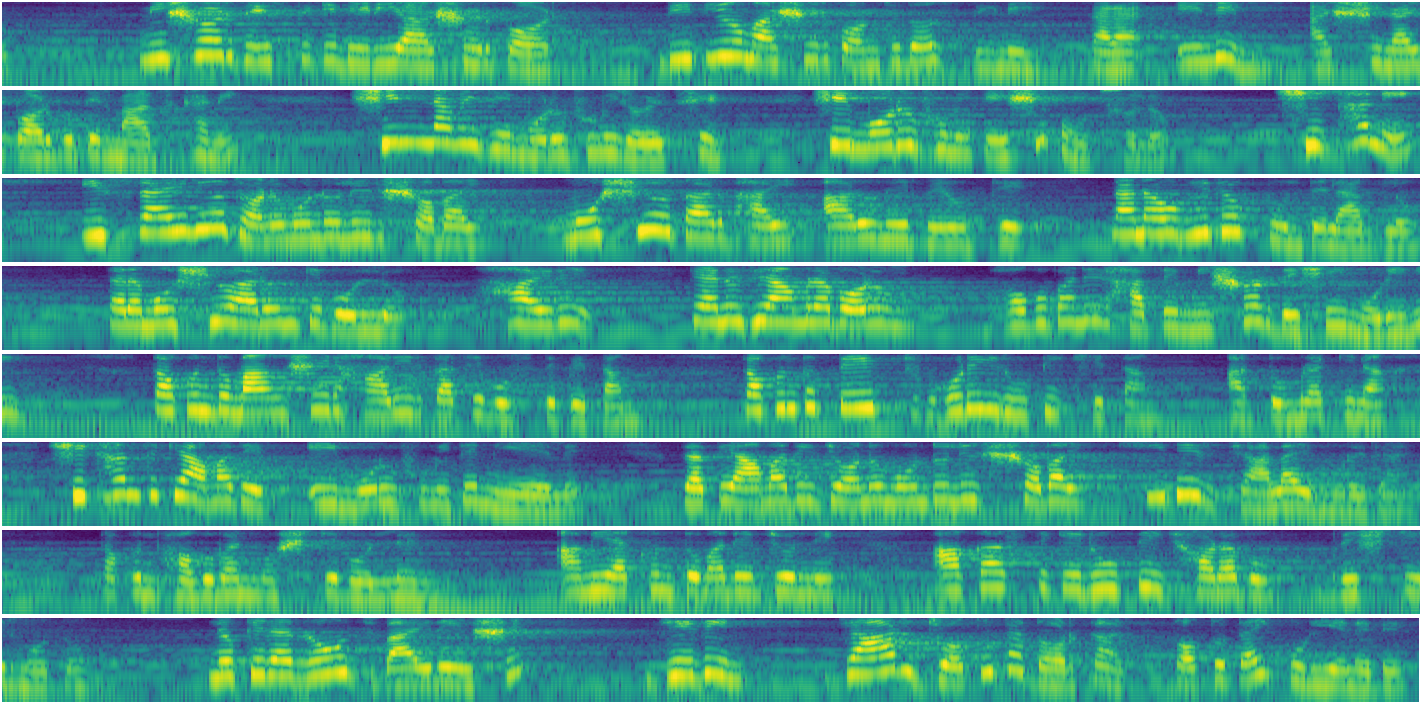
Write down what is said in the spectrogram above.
মিশর দেশ থেকে বেরিয়ে আসার পর দ্বিতীয় মাসের পঞ্চদশ দিনে তারা এলিম আর সিনাই পর্বতের মাঝখানে সিন নামে যে মরুভূমি রয়েছে, সেই মরুভূমিতে এসে পৌঁছল। সেখানে ইসরায়েলীয় জনমণ্ডলীর সবাই মসিও তার ভাই আরনের বিরুদ্ধে নানা অভিযোগ তুলতে লাগল। তারা মসিও আরনকে বলল হায় রে কেন যে আমরা বরং ভগবানের হাতে মিশর দেশেই মরিনি? তখন তো মাংসের হাঁড়ির কাছে বসতে পেতাম। তখন তো পেট ভরেই রুটি খেতাম। আর তোমরা কিনা সেখান থেকে আমাদের এই মরুভূমিতে নিয়ে এলে, যাতে আমাদের জনমণ্ডলীর সবাই খিদের জ্বালায় মরে যায়। তখন ভগবান মসিকে বললেন, আমি এখন তোমাদের জন্যে আকাশ থেকে রুটি ঝরাবো বৃষ্টির মতো। লোকেরা রোজ বাইরে এসে যেদিন যার যতটা দরকার ততটাই কুড়িয়ে নেবে।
